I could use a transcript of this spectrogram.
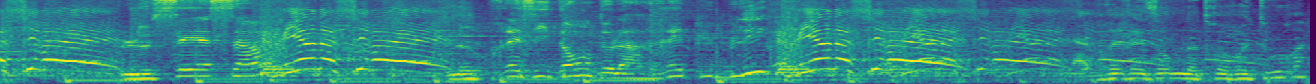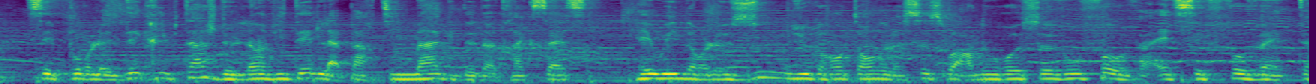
à cirer le CSA, Rien à cirer le président de la République. Rien à cirer Rien à cirer La vraie raison de notre retour, c'est pour le décryptage de l'invité de la partie mag de notre Access. Et oui, dans le zoom du grand angle, ce soir, nous recevons Fauve et ses fauvettes,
